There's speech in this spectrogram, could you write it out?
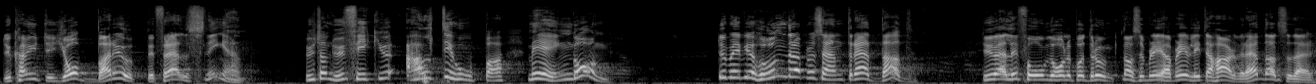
Du kan ju inte jobba dig upp i frälsningen, utan du fick ju alltihopa med en gång. Du blev ju 100% räddad. Det är väldigt få om du håller på att drunkna, så blev jag blev lite halvräddad sådär.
